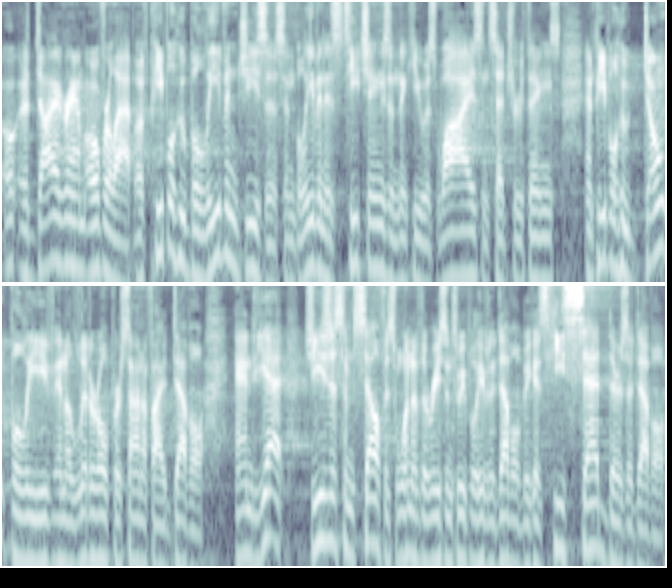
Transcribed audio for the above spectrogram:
uh, diagram overlap of people who believe in Jesus and believe in his teachings and think he was wise and said true things, and people who don't believe in a literal personified devil. And yet, Jesus himself is one of the reasons we believe in a devil because he said there's a devil.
